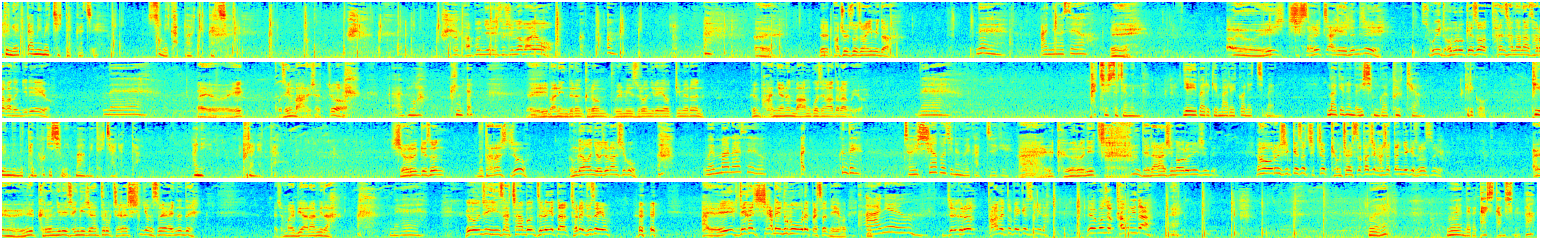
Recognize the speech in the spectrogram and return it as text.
등에 땀이 맺힐 때까지, 숨이 가빠올 때까지. 그 바쁜 일 있으신가 봐요. 에, 네, 파출소장입니다. 네, 안녕하세요. 에, 아유, 이 식사를 짜게 했는지 속이 더부룩해서 탄산 하나 사러 가는 길이에요. 네, 아유, 이 고생 많으셨죠? 아, 뭐, 그냥. 일반인들은 그런 불미스러운 일에 엮이면은 그 반년은 마음고생 하더라고요. 네. 파출소장은 예의 바르게 말을 꺼냈지만 막연한 의심과 불쾌함 그리고 비웃는 듯한 호기심이 마음에 들지 않았다. 아니, 불안했다. 시어른께서는 무탈하시죠? 건강은 여전하시고 웬만하세요. 아, 근데 저희 시아버지는 왜 갑자기? 아이, 그 어른이 참 대단하신 어른이신데. 아, 어르신께서 직접 경찰서까지 가셨다는 얘기 들었어요. 아유, 그런 일이 생기지 않도록 제가 신경 써야 했는데. 정말 미안합니다. 네. 그 언제 인사차 한번 들르겠다 전해주세요. 아유, 제가 시간을 너무 오래 뺏었네요. 아니에요. 저 그럼 다음에 또 뵙겠습니다. 네, 먼저 가버리다. 왜? 왜 내가 다시 당신을 봐?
